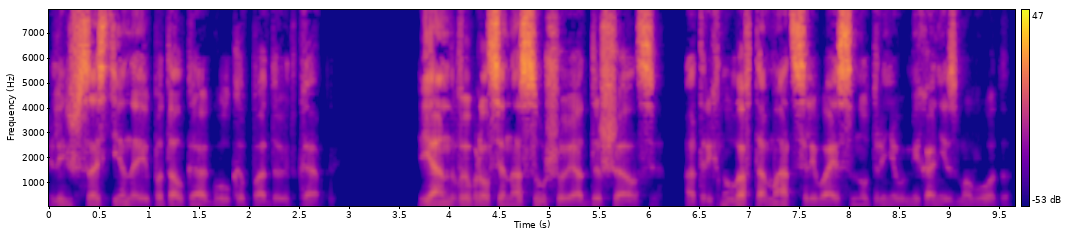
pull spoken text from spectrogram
Лишь со стены и потолка гулко падают капли. Ян выбрался на сушу и отдышался. Отряхнул автомат, сливая с внутреннего механизма воду.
